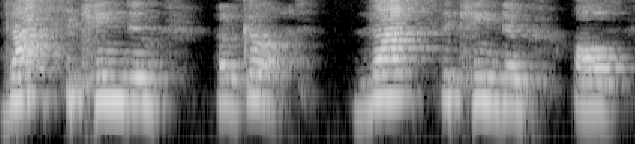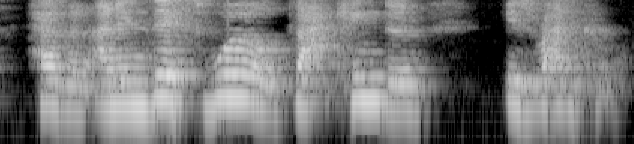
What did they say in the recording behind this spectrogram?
That's the kingdom of God. That's the kingdom of heaven. And in this world, that kingdom is radical.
